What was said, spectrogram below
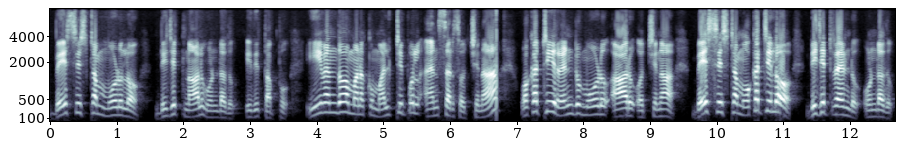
బేస్ సిస్టమ్ మూడులో డిజిట్ నాలుగు ఉండదు. ఇది తప్పు. ఈవెన్ దో మనకు మల్టిపుల్ ఆన్సర్స్ వచ్చినా ఒకటి రెండు మూడు ఆరు వచ్చినా బేస్ సిస్టమ్ ఒకటిలో డిజిట్ రెండు ఉండదు.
